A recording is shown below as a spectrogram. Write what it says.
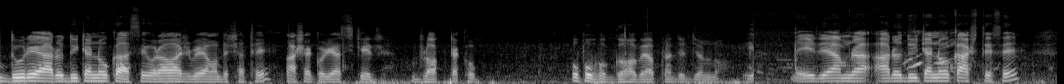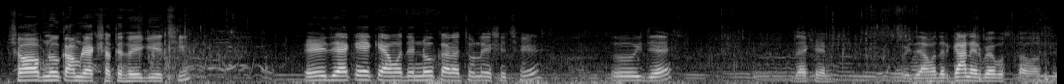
দূরে আরও দুইটা নৌকা আছে, ওরাও আসবে আমাদের সাথে। আশা করি আজকের ব্লগটা খুব উপভোগ্য হবে আপনাদের জন্য। এই যে আমরা আরও দুইটা নৌকা আসতেছে, সব নৌকা আমরা একসাথে হয়ে গিয়েছি। এই যে একে একে আমাদের নৌকারা চলে এসেছে। ওই যে, দেখেন, ওই যে আমাদের গানের ব্যবস্থাও আছে।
